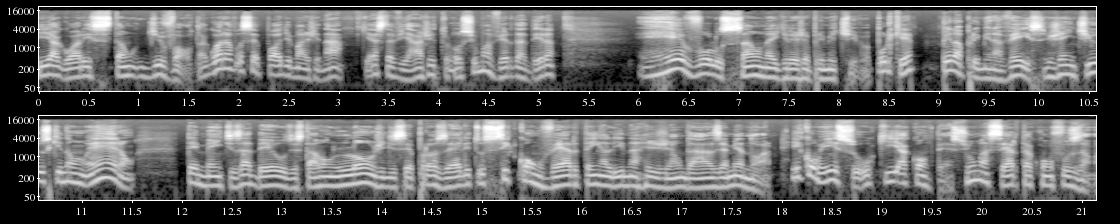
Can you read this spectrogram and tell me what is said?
e agora estão de volta. Agora você pode imaginar que esta viagem trouxe uma verdadeira revolução na igreja primitiva. Por quê? Pela primeira vez, gentios que não eram tementes a Deus, estavam longe de ser prosélitos, se convertem ali na região da Ásia Menor. E com isso, o que acontece? Uma certa confusão.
